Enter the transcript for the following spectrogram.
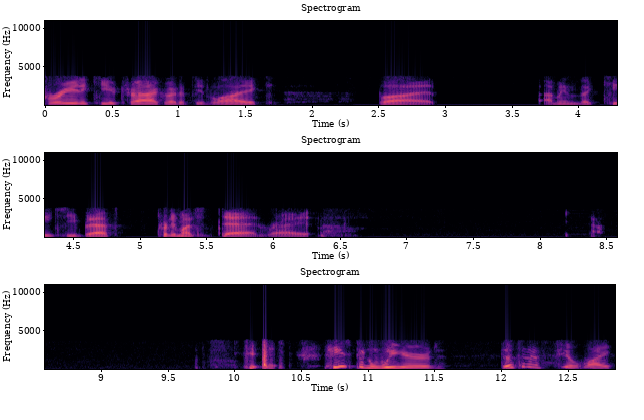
free to keep track of it if you'd like, but I mean the Kiki bet's pretty much dead, right? He, he's been weird. Doesn't it feel like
